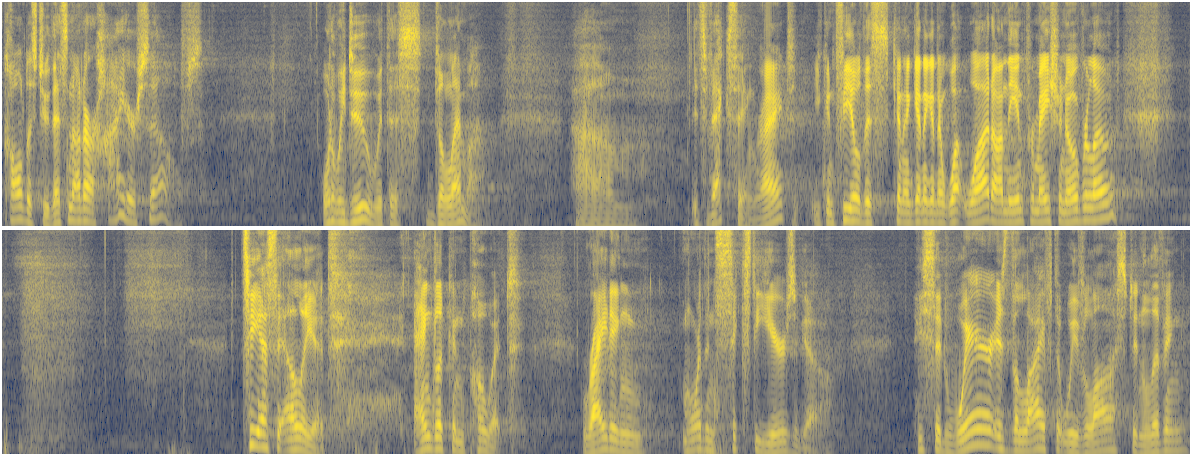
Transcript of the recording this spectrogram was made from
called us to. That's not our higher selves. What do we do with this dilemma? Um, it's vexing, right? You can feel this can I get a what what on the information overload. T.S. Eliot, Anglican poet, writing more than 60 years ago, he said, Where is the life that we've lost in living?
